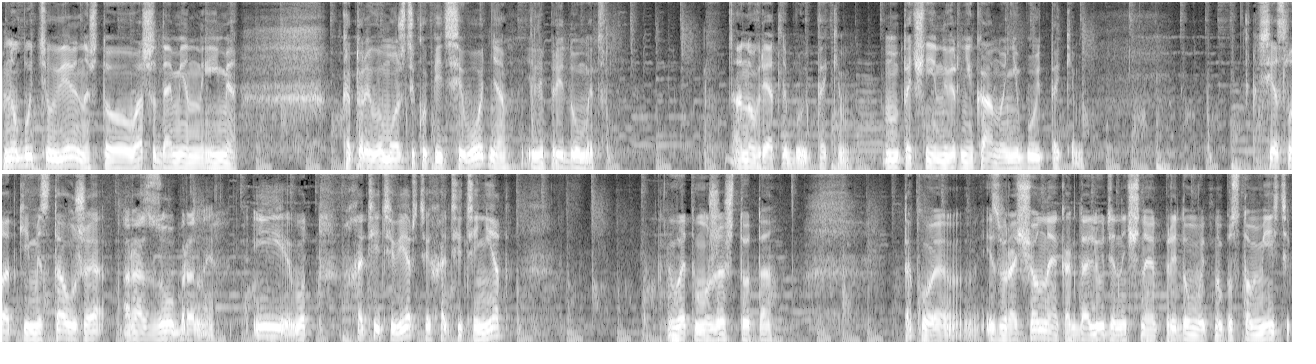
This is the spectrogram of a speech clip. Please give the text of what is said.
но будьте уверены, что ваше доменное имя, которое вы можете купить сегодня или придумать, оно вряд ли будет таким. Ну, точнее, наверняка оно не будет таким. Все сладкие места уже разобраны. И вот хотите верьте, хотите нет, в этом уже что-то такое извращенное, когда люди начинают придумывать на пустом месте,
